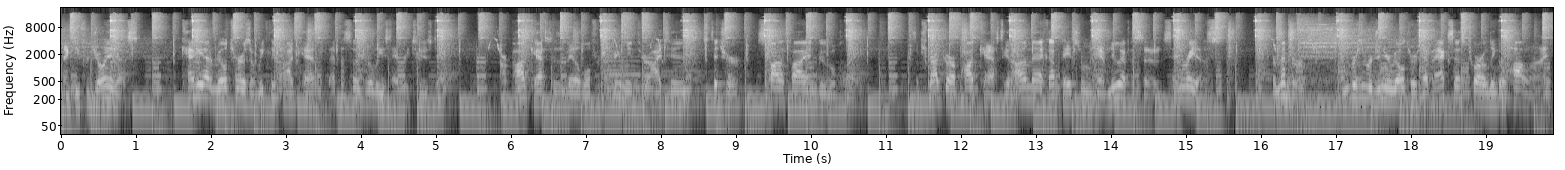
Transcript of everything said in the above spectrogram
Thank you for joining us. Caveat Realtor is a weekly podcast with episodes released every Tuesday. Our podcast is available for streaming through iTunes, Stitcher, Spotify, and Google Play subscribe to our podcast to get automatic updates when we have new episodes, and rate us. Remember, members of Virginia Realtors have access to our legal hotline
